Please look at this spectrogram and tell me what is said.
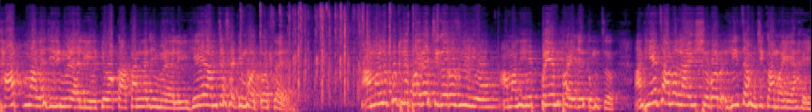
थाप मला जी मिळाली आहे किंवा काकांना जी मिळाली हे आमच्यासाठी महत्वाचं आहे. आम्हाला कुठल्या पदाची गरज नाही हो. आम्हाला हे प्रेम पाहिजे तुमचं. आणि हेच आम्हाला आयुष्यभर हीच आमची कमाई आहे.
